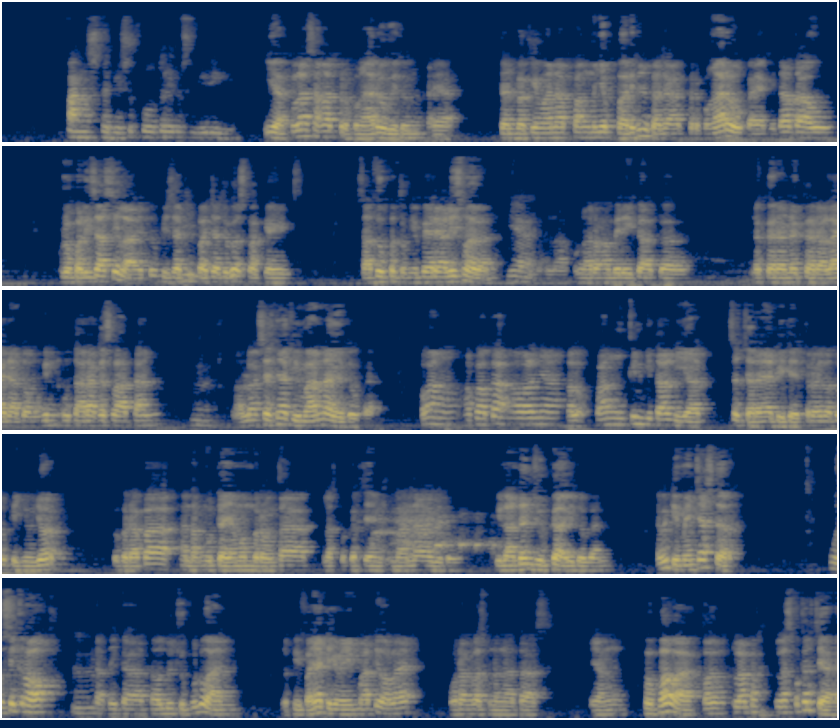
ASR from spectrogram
pang sebagai subkultur itu sendiri? Iya, kelas sangat berpengaruh gitu. Kayak dan bagaimana pang menyebar itu juga sangat berpengaruh. Kayak kita tahu globalisasi lah itu bisa Hmm. dibaca juga sebagai satu bentuk imperialisme kan? Ya. Karena pengaruh Amerika ke negara-negara lain atau mungkin utara ke selatan. Hmm. lalu aksesnya gimana gitu kan pang apakah awalnya kalau pang mungkin kita lihat sejarahnya di Detroit atau di New York beberapa anak muda yang memberontak kelas pekerja yang gimana gitu. Di London juga gitu kan? Tapi di Manchester musik rock Hmm. ketika tahun 70-an lebih banyak dinikmati oleh orang kelas menengah atas yang bawah kalau kelas- kelas pekerja.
